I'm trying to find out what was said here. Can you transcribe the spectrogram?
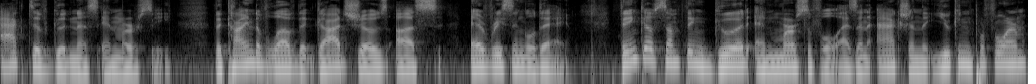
active goodness and mercy, the kind of love that God shows us every single day. Think of something good and merciful as an action that you can perform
